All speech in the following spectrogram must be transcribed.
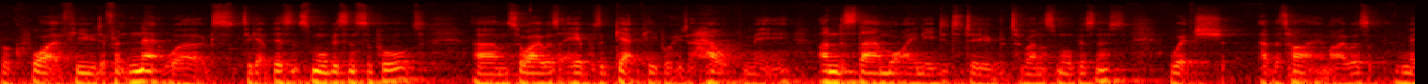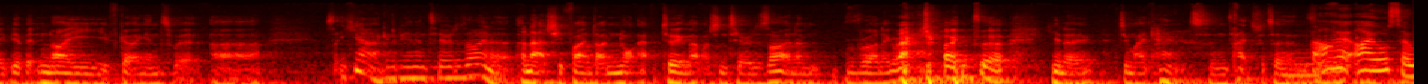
were quite a few different networks to get business, small business support. Um, so I was able to get people who to help me understand what I needed to do to run a small business, which at the time I was maybe a bit naive going into it. Uh, was like, yeah, I'm going to be an interior designer, and actually find I'm not doing that much interior design. I'm running around trying to, you know, do my accounts and tax returns. And- I, I also,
